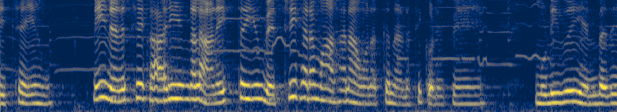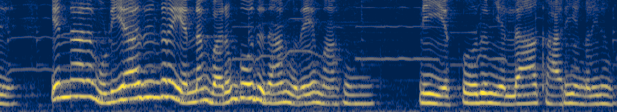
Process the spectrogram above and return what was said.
நிச்சயம் நீ நினைச்ச காரியங்கள் அனைத்தையும் வெற்றிகரமாக நான் உனக்கு நடத்தி கொடுப்பேன். முடிவு என்பது என்னால் முடியாதுங்கிற எண்ணம் வரும்போது தான் உதயமாகும். நீ எப்போதும் எல்லா காரியங்களிலும்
